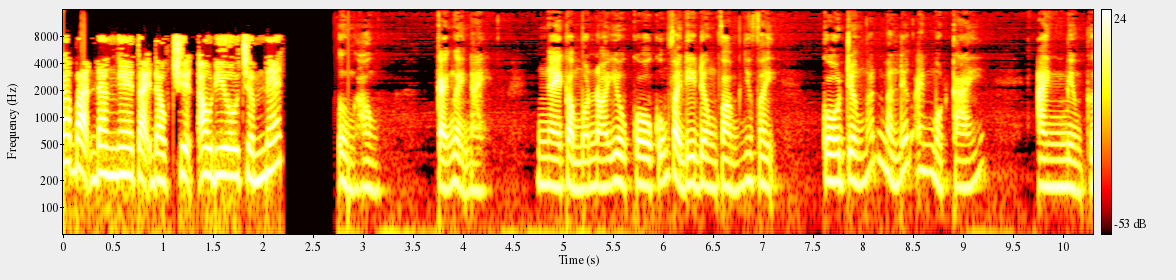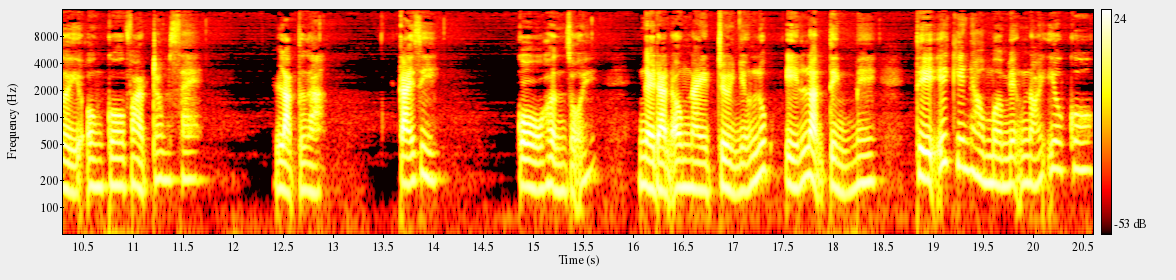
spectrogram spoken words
Các bạn đang nghe tại đọc chuyện audio.net Ứng hồng, cái người này, ngay cả muốn nói yêu cô cũng phải đi đường vòng như vậy. Cô trừng mắt mà liếc anh một cái. Anh mỉm cười ôm cô vào trong xe. Lạc Tư à? Cái gì? Cô hờn dỗi. Người đàn ông này trừ những lúc ý loạn tình mê thì ít khi nào mở miệng nói yêu cô.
